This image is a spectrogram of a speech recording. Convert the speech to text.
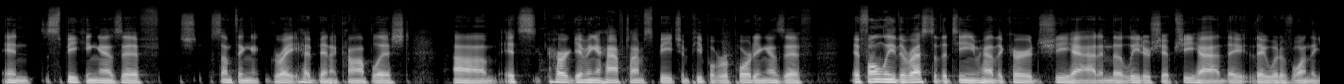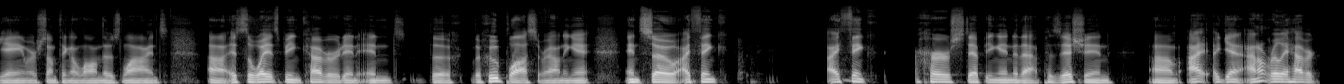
and speaking as if something great had been accomplished. Um, it's her giving a halftime speech and people reporting as if if only the rest of the team had the courage she had and the leadership she had, they they would have won the game or something along those lines. Uh, it's the way it's being covered and and the the hoopla surrounding it. And so I think I think her stepping into that position. Um, I again, I don't really have a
